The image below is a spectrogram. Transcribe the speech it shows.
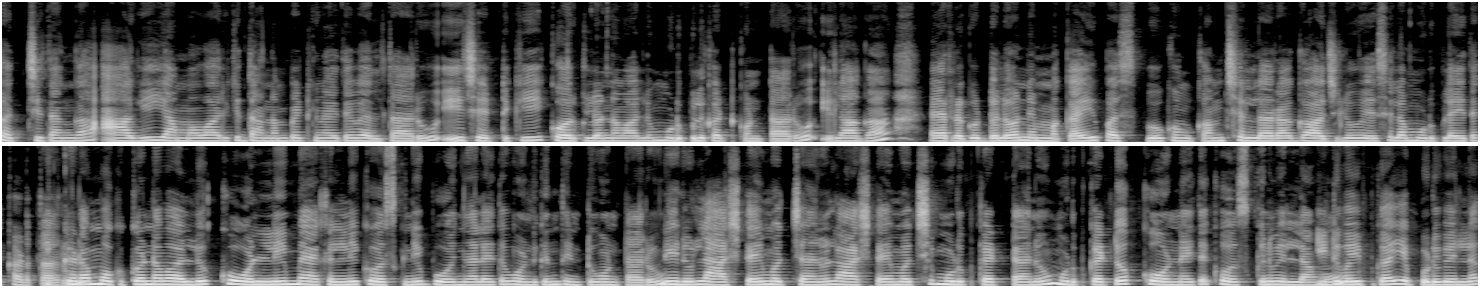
ఖచ్చితంగా ఆగి ఈ అమ్మవారికి దండం పెట్టుకుని అయితే వెళ్తారు. ఈ చెట్టుకి కోరికలు ఉన్న వాళ్ళు ముడుపులు కట్టుకుంటారు. ఇలాగా ఎర్రగుడ్డలో నిమ్మకాయ పసుపు కుంకుమ చిల్లర గాజులు వేసి ఇలా ముడుపులు అయితే కడతారు. ఇక్కడ మొక్కుకున్న వాళ్ళు కోళ్ళని మేకల్ని కోసుకుని భోజనాలు అయితే వండుకుని తింటూ ఉంటారు. నేను లాస్ట్ టైం వచ్చాను. లాస్ట్ టైం వచ్చి ముడుపు కట్టాను. ముడుపు కట్టి ఒక కోడిని అయితే కోసుకుని వెళ్ళాము. ఇటువైపుగా ఎప్పుడు వెళ్ళినా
